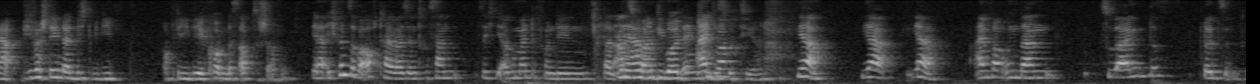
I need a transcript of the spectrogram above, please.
ja, wir verstehen halt nicht, wie die auf die Idee kommen, das abzuschaffen. Ja, ich finde es aber auch teilweise interessant, sich die Argumente von denen dann anzuhören. Ja, die wollten eigentlich einfach, diskutieren. Ja, ja, ja. Einfach um dann zu sagen, das Blödsinn.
